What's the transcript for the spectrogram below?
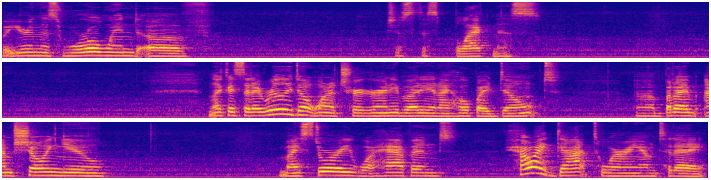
But you're in this whirlwind of just this blackness. Like I said, I really don't want to trigger anybody, and I hope I don't. Uh, but I'm, I'm showing you my story, what happened, how I got to where I am today.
